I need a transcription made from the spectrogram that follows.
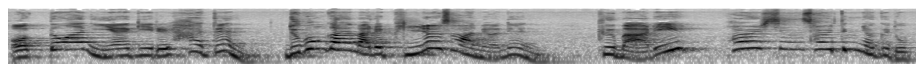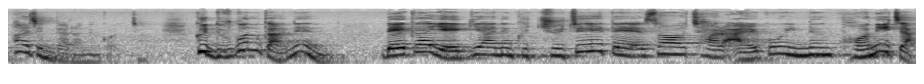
어떠한 이야기를 하든 누군가의 말을 빌려서 하면은 그 말이 훨씬 설득력이 높아진다라는 거죠. 그 누군가는 내가 얘기하는 그 주제에 대해서 잘 알고 있는 권위자,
